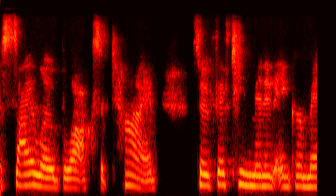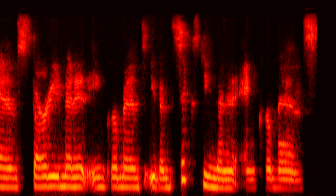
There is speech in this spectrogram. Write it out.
silo blocks of time. So 15 minute increments, 30 minute increments, even 60 minute increments.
